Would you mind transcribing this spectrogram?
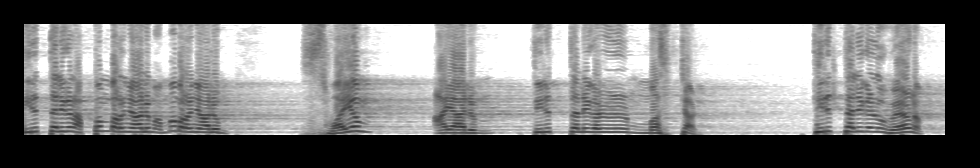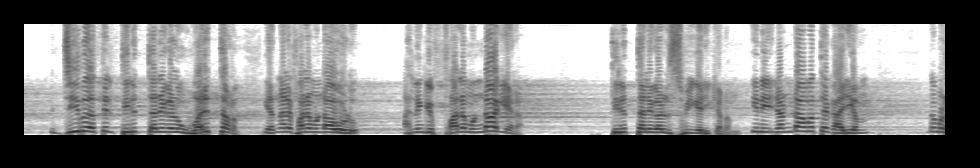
തിരുത്തലുകൾ അപ്പം പറഞ്ഞാലും അമ്മ പറഞ്ഞാലും സ്വയം ആയാലും തിരുത്തലുകൾ മസ്റ്റാണ് തിരുത്തലുകൾ വേണം. ജീവിതത്തിൽ തിരുത്തലുകൾ വരുത്തണം. എന്നാലേ ഫലം ഉണ്ടാവുള്ളൂ അല്ലെങ്കിൽ ഫലം ഉണ്ടാകിയല്ല തിരുത്തലുകൾ സ്വീകരിക്കണം. ഇനി രണ്ടാമത്തെ കാര്യം നമ്മൾ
